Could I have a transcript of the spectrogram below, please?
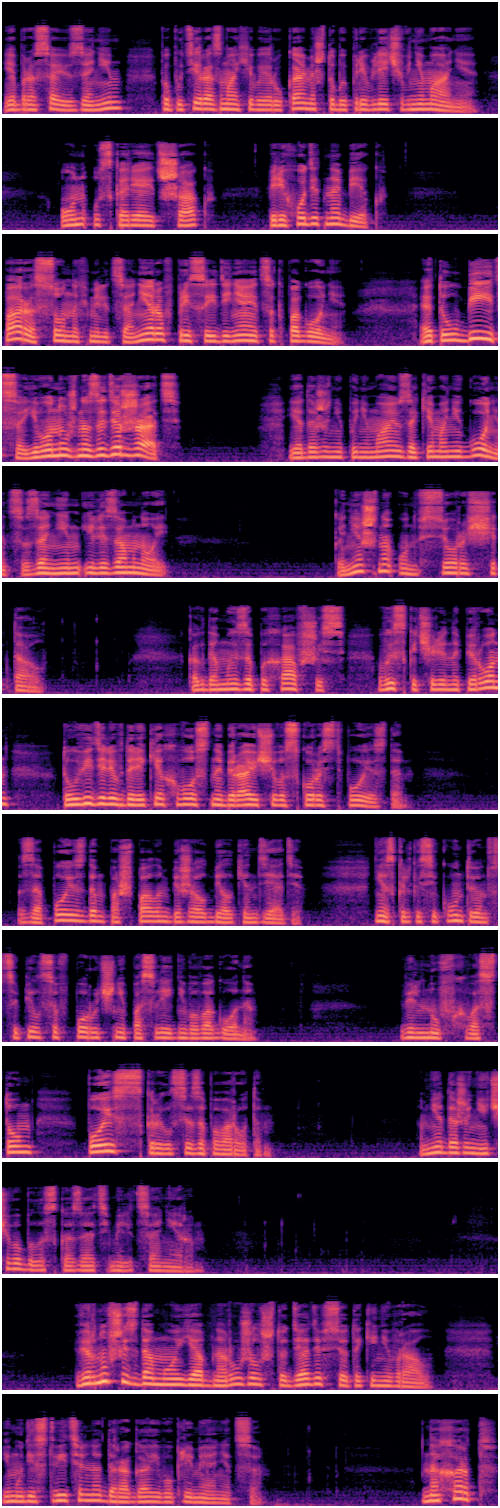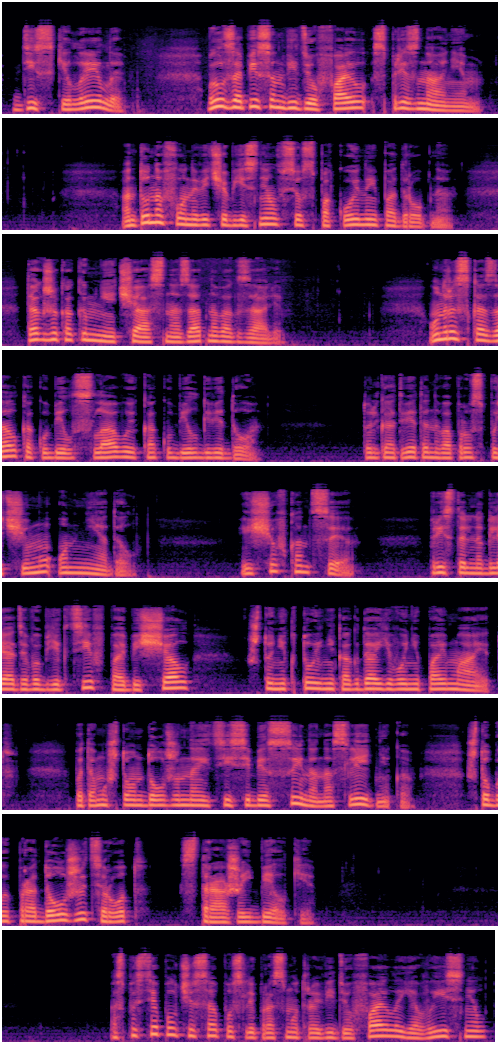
Я бросаюсь за ним, по пути размахивая руками, чтобы привлечь внимание. Он ускоряет шаг, переходит на бег. Пара сонных милиционеров присоединяется к погоне. «Это убийца! Его нужно задержать!» Я даже не понимаю, за кем они гонятся, за ним или за мной. Конечно, он все рассчитал. Когда мы, запыхавшись, выскочили на перрон, то увидели вдалеке хвост набирающего скорость поезда. За поездом по шпалам бежал Белкин дядя. Несколько секунд, и он вцепился в поручни последнего вагона. Вильнув хвостом, поезд скрылся за поворотом. Мне даже нечего было сказать милиционерам. Вернувшись домой, я обнаружил, что дядя все-таки не врал. Ему действительно дорога его племянница. На хард-диске Лейлы был записан видеофайл с признанием. Антон Афонович объяснял все спокойно и подробно, так же, как и мне час назад на вокзале. Он рассказал, как убил Славу и как убил Гвидо. Только ответа на вопрос «почему» он не дал. Еще в конце, пристально глядя в объектив, пообещал, что никто и никогда его не поймает, потому что он должен найти себе сына, наследника, чтобы продолжить род стражей Белки. А спустя полчаса после просмотра видеофайла я выяснил,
